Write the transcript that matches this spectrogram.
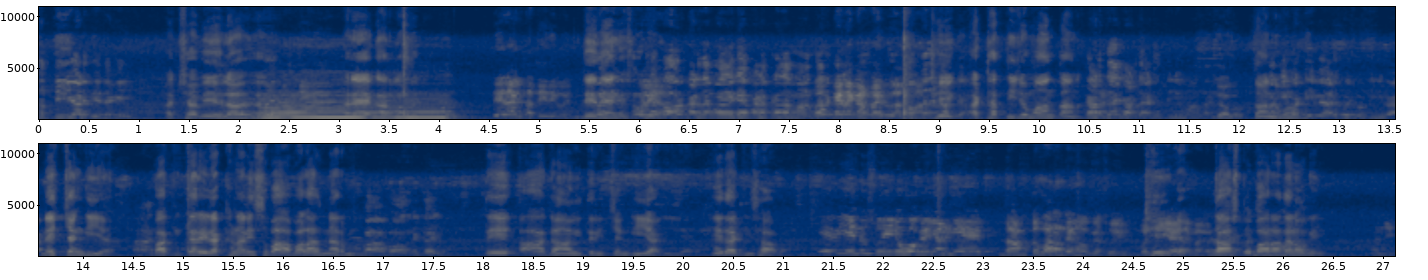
36000 ਦੇ ਦਾਂਗੇ। ਅੱਛਾ ਵੇਖ ਲਾ ਰਹਿ ਕਰ ਲਾ। ਦੇ ਦਾਂਗੇ 37 ਦੀ ਕੋਈ। ਦੇ ਦਿਆਂਗੇ ਥੋੜਾ ਪਾਵਰ ਕਰ ਦਾਂਗੇ ਮੈਂ ਕਿਹਾ ਭੈਣਾ ਭਰਾ ਦਾ ਮਾਨਤਾਨ ਮੌਕੇ ਤੇ ਕਰਦਾ ਕੋਈ ਗੱਲ ਨਹੀਂ। ਠੀਕ ਹੈ 38 ਜੋ ਮਾਨਤਾਨ ਕਰਦੇ ਆ, ਕਰਦੇ ਆ, 38 ਜੀ ਮਾਨਤਾਨ ਚਲੋ, ਧੰਨਵਾਦ। ਬਾਕੀ ਵੱਡੀ ਵੈਟ ਕੋਈ ਛੋਟੀ ਨਹੀਂ ਵੈਟ। ਨਹੀਂ ਚੰਗੀ ਆ। ਬਾਕੀ ਘਰੇ ਰੱਖਣ ਵਾਲੀ ਸੁਭਾਅ ਵਾਲਾ ਨਰਮ ਵਾਹ ਬਹੁਤ ਨਿੱਘਾ ਜੀ। ਤੇ ਆਹ ਗਾਂ ਵੀ ਤੇਰੀ ਚੰਗੀ ਆ ਗਈ ਯਾਰ। ਇਹਦਾ ਕੀ ਹਿਸਾਬ ਆ? ਇਹ ਵੀ ਇਹਨੂੰ ਸੂਈ ਨੂੰ ਹੋ ਗਏ ਜਾਣ ਕੇ 10 ਤੋਂ 12 ਦਿਨ ਹੋ ਗਏ ਸੂਈ ਨੂੰ। ਬੱਚੀ ਠੀਕ ਹੈ ਹੈ ਇਹਦੇ ਮਗਰ। 10 ਤੋਂ 12 ਦਿਨ ਹੋ ਗਏ। ਹਾਂਜੀ।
